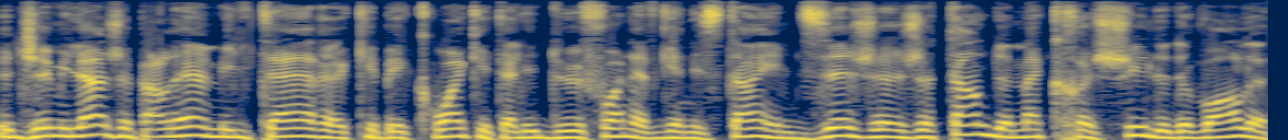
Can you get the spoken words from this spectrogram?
Jamila, je parlais à un militaire euh, québécois qui est allé deux fois en Afghanistan et il me disait, je, tente de m'accrocher, de voir le,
